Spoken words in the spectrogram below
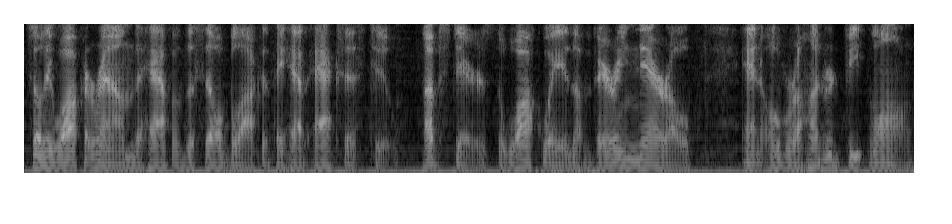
So they walk around the half of the cell block that they have access to. Upstairs, the walkway is a very narrow and over a hundred feet long.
